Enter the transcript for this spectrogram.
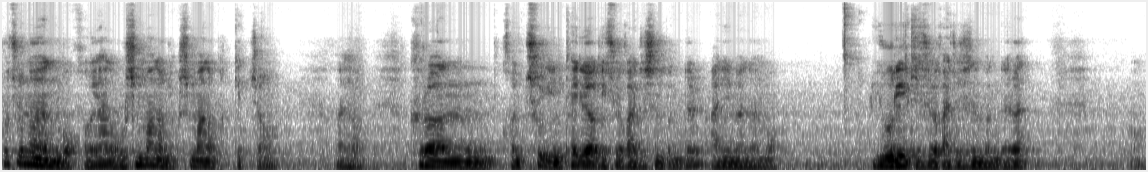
호주는 뭐 거의 한 50만 원, 60만 원 받겠죠. 그래서 그런 건축 인테리어 기술 가지신 분들 아니면은 뭐 요리 기술 가지신 분들은 어,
